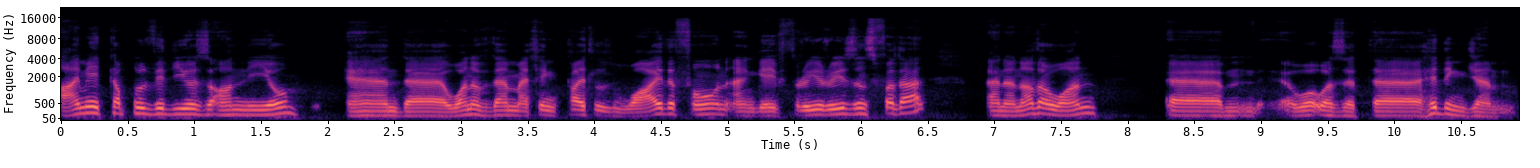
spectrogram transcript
I made a couple videos on NIO and uh, one of them I think titled "Why the Phone" and gave three reasons for that, and another one um, what was it? Uh, hidden gem,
